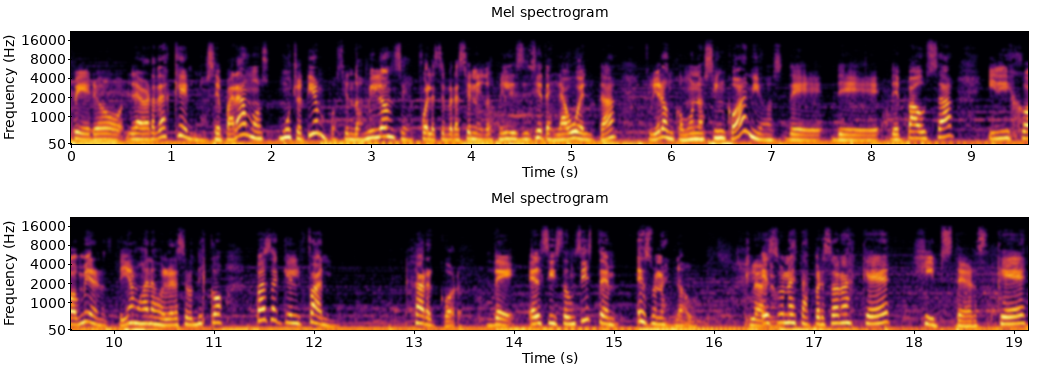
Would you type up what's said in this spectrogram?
pero la verdad es que nos separamos mucho tiempo. Si en 2011 fue la separación y en 2017 es la vuelta, tuvieron como unos 5 años de, de- de pausa y dijo, miren, teníamos ganas de volver a hacer un disco. Pasa que el fan hardcore de el System System es un snow. Es una de estas personas que, hipsters, que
